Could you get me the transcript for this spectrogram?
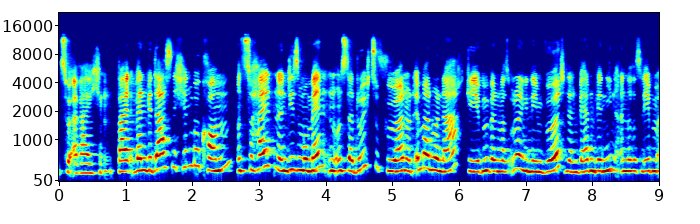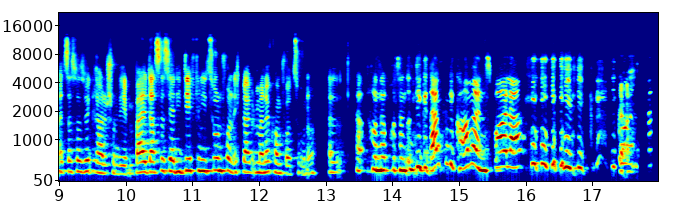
zu erreichen. Weil wenn wir das nicht hinbekommen, uns zu halten in diesen Momenten, uns da durchzuführen und immer nur nachgeben, wenn was unangenehm wird, dann werden wir nie ein anderes leben als das, was wir gerade schon leben. Weil das ist ja die Definition von ich bleibe in meiner Komfortzone. Also, ja, 100 Prozent. Und die Gedanken, die kommen, Spoiler, die, die kommen ja.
